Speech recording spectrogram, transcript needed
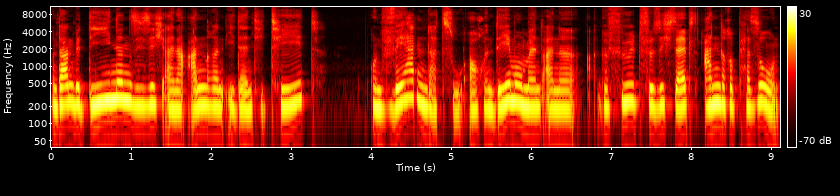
Und dann bedienen sie sich einer anderen Identität und werden dazu auch in dem Moment eine gefühlt für sich selbst andere Person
